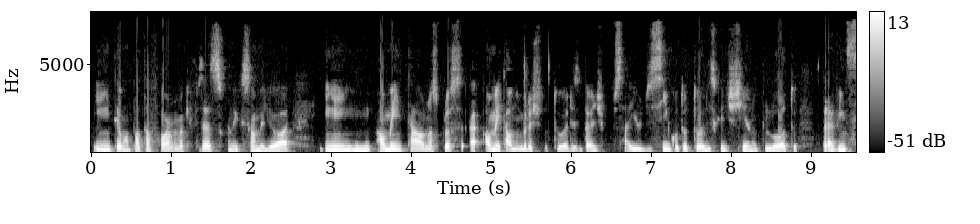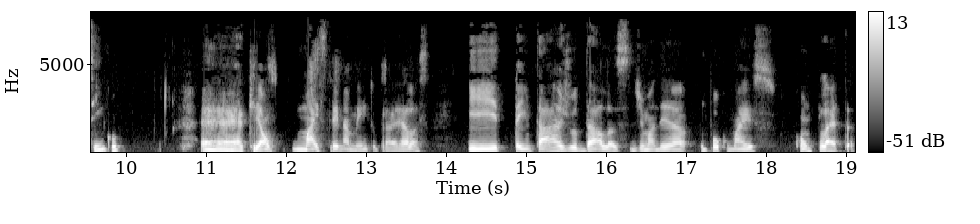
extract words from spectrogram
em ter uma plataforma que fizesse essa conexão melhor, em aumentar o, nosso, aumentar o número de tutores, então a gente saiu de cinco tutores que a gente tinha no piloto para 25, é, criar um, mais treinamento para elas e tentar ajudá-las de maneira um pouco mais completa.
